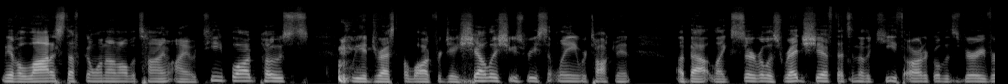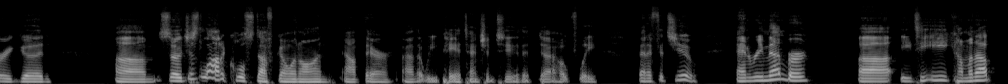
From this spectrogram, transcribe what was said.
We have a lot of stuff going on all the time. IoT blog posts. We addressed the log4j shell issues recently. We're talking it about like serverless Redshift. That's another Keith article that's very, very good. Um, so just a lot of cool stuff going on out there uh, that we pay attention to that uh, hopefully benefits you. And remember, uh, ETE coming up.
